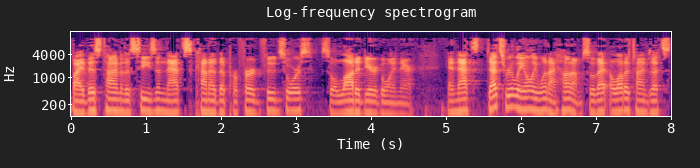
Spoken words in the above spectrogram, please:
by this time of the season, that's kind of the preferred food source. So a lot of deer going there, and that's that's really only when I hunt them. So that a lot of times that's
